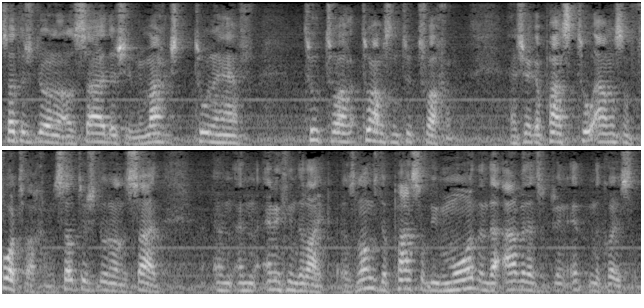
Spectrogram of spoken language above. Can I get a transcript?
So you do on the other side, there should be machik two and a half, two, two amos and two tvachim. And should make a pas two amos and four tvachim. So you do on the other side. And, and, anything they like. As long as the pass will be more than the ava that's between it and the koisel.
